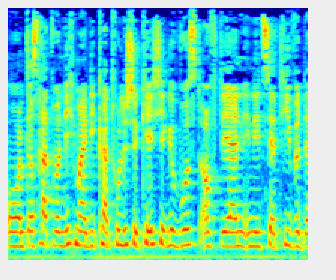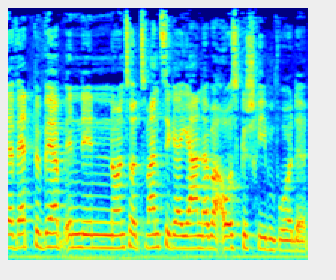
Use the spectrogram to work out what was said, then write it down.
Und das hat wohl nicht mal die katholische Kirche gewusst, auf deren Initiative der Wettbewerb in den 1920er Jahren aber ausgeschrieben wurde.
